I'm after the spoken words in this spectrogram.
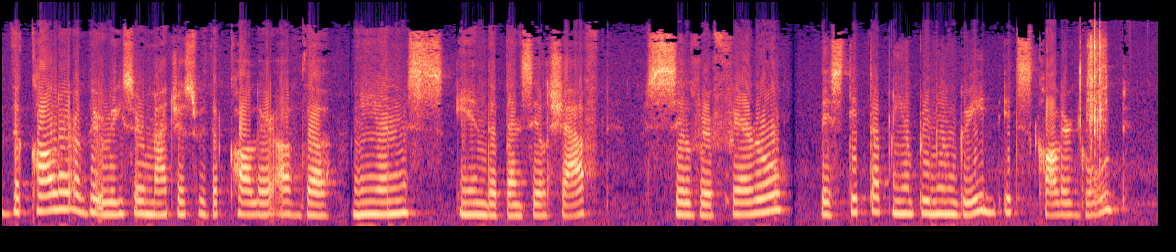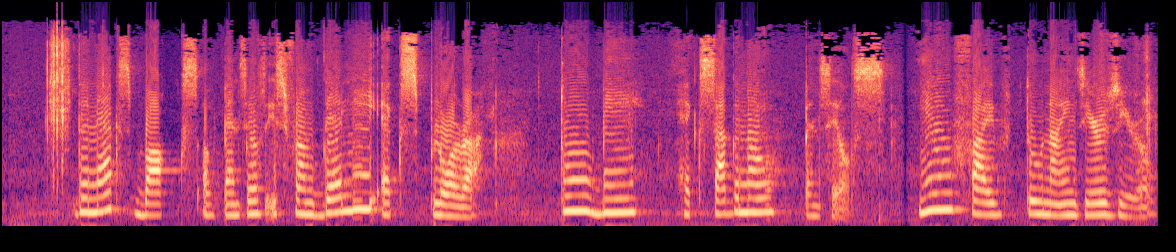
The color of the eraser matches with the color of the neons in the pencil shaft. Silver ferrule. This tip top neon premium grade, it's color gold. The next box of pencils is from Deli Explora 2B hexagonal pencils U52900.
